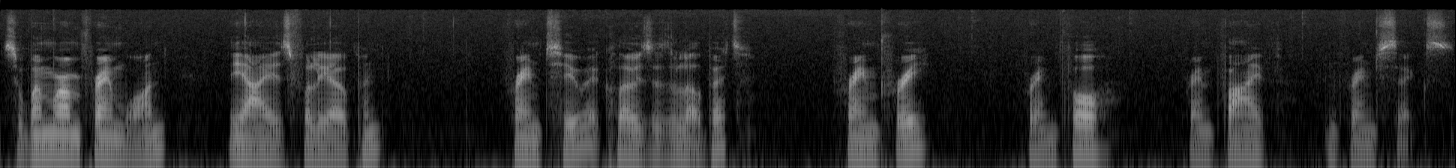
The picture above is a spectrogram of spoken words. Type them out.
So when we're on frame 1, the eye is fully open. Frame 2, it closes a little bit. Frame 3, frame 4, frame 5, and frame 6.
